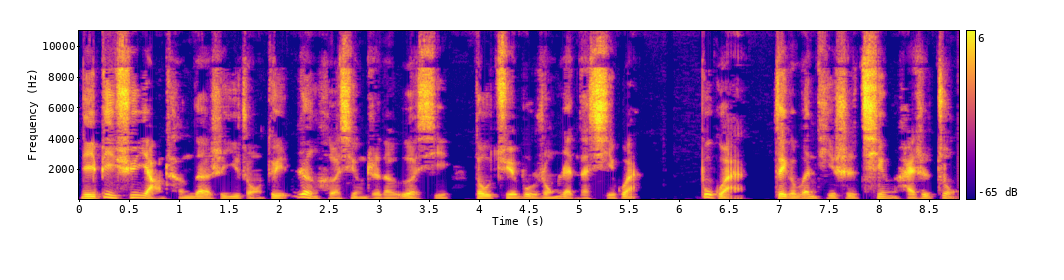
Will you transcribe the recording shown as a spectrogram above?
你必须养成的是一种对任何性质的恶习。都绝不容忍的习惯，不管这个问题是轻还是重。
